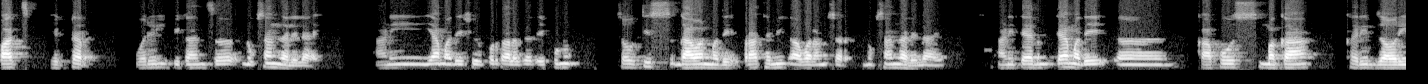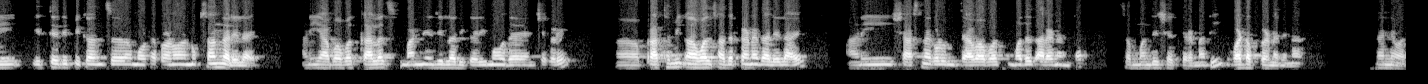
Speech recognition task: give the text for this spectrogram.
पाच हेक्टर वरील पिकांचं नुकसान झालेलं आहे. आणि यामध्ये शिरपूर तालुक्यात एकूण चौतीस गावांमध्ये प्राथमिक अहवालानुसार नुकसान झालेलं आहे. आणि त्या त्यामध्ये कापूस मका खरीप ज्वारी इत्यादी पिकांचं मोठ्या प्रमाणावर नुकसान झालेलं आहे. आणि याबाबत कालच मान्य जिल्हाधिकारी महोदय यांच्याकडे प्राथमिक अहवाल सादर करण्यात आलेला आहे. आणि शासनाकडून त्याबाबत मदत आल्यानंतर संबंधित शेतकऱ्यांना ती वाटप करण्यात येणार. धन्यवाद.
